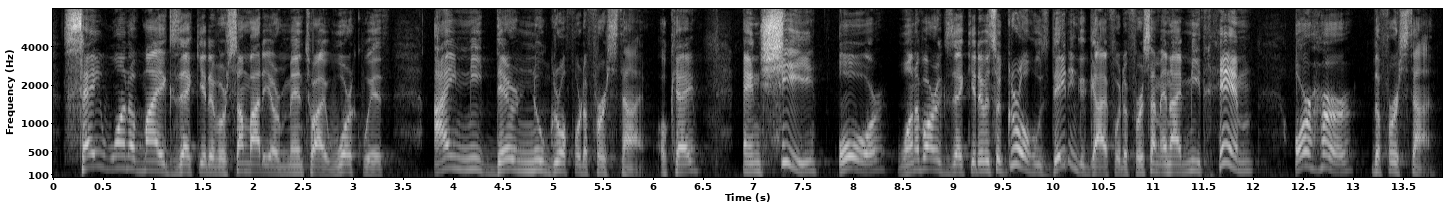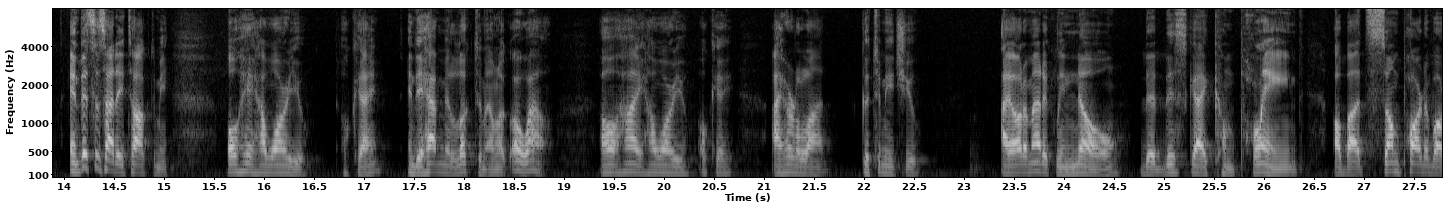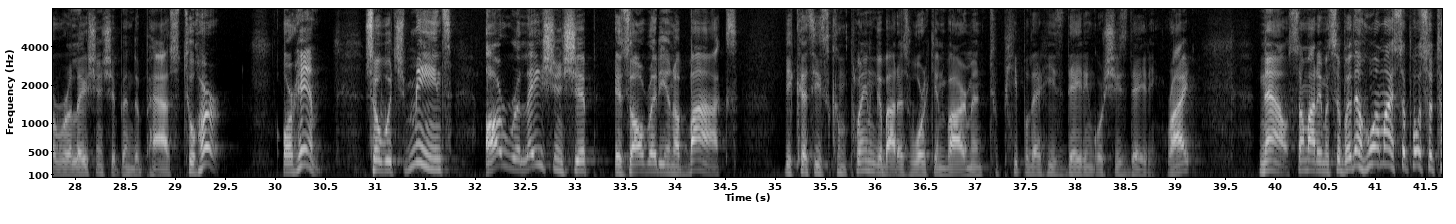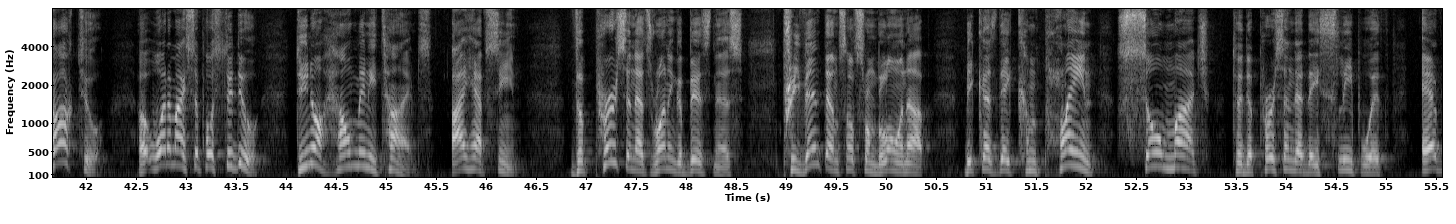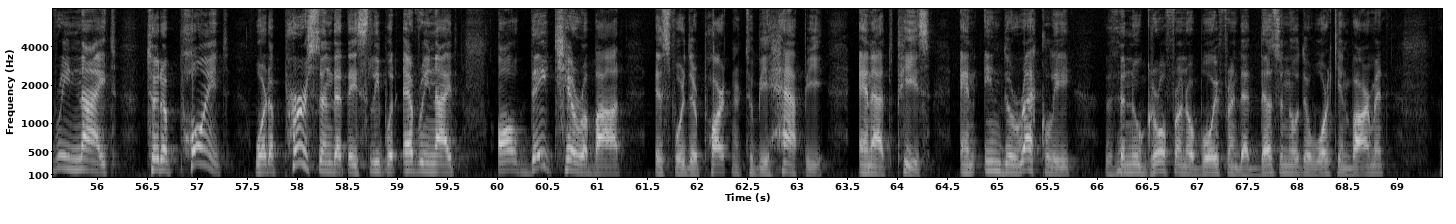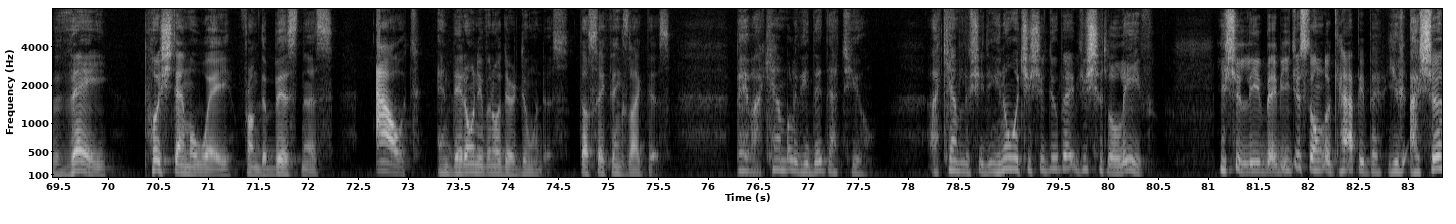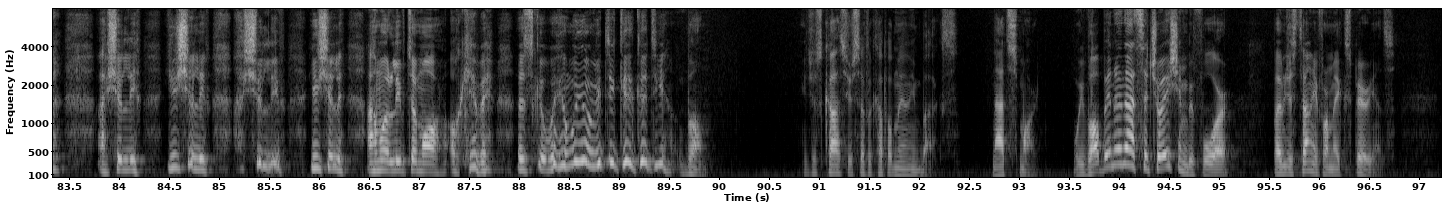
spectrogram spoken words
Say one of my executive or somebody or mentor I work with, I meet their new girl for the first time, okay? And she or one of our executives is a girl who's dating a guy for the first time, and I meet him or her the first time. And this is how they talk to me. Oh, hey, how are you? Okay. And they have me look to me. I'm like, oh, wow. Oh, hi, how are you? Okay. I heard a lot. Good to meet you. I automatically know that this guy complained about some part of our relationship in the past to her or him. So, which means our relationship is already in a box because he's complaining about his work environment to people that he's dating or she's dating, right? Now, somebody might say, but then who am I supposed to talk to? Uh, what am I supposed to do? Do you know how many times I have seen the person that's running a business prevent themselves from blowing up because they complain so much to the person that they sleep with every night to the point where the person that they sleep with every night all they care about is for their partner to be happy and at peace. And indirectly, the new girlfriend or boyfriend that doesn't know their work environment, they push them away from the business out and they don't even know they're doing this. They'll say things like this Babe, I can't believe he did that to you. I can't believe she did. You know what you should do, babe? You should leave. You should leave, baby. You just don't look happy, baby. You, I should. I should leave. You should leave. I should leave. You should leave. I'm gonna leave tomorrow. Okay, babe. Let's go. We're, we're gonna be good, good together. Boom. You just cost yourself a couple million bucks. Not smart. We've all been in that situation before, but I'm just telling you from experience.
